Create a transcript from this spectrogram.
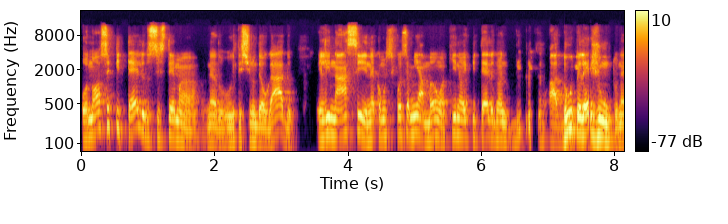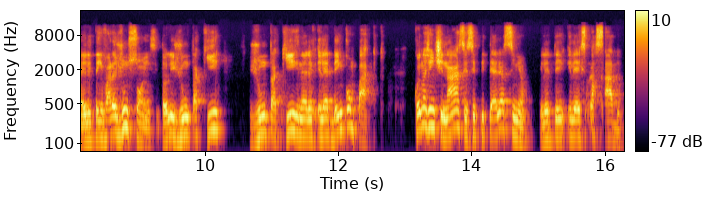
o nosso epitélio do sistema, né, do intestino delgado, ele nasce, né, como se fosse a minha mão aqui, né, o epitélio do adulto, ele é junto, né, ele tem várias junções. Então, ele junta aqui, junta aqui, né, ele, ele é bem compacto. Quando a gente nasce, esse epitélio é assim, ó, ele, tem, ele é espaçado.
